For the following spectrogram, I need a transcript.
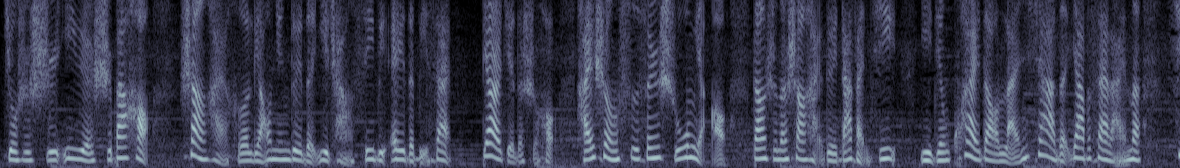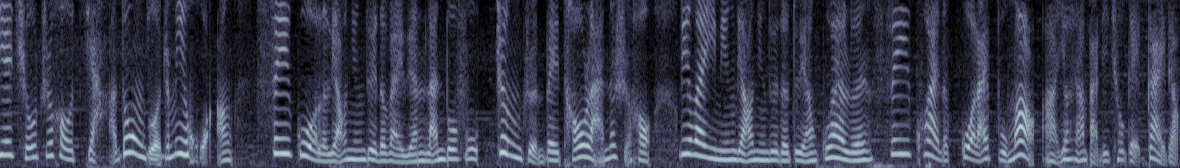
就是十一月十八号，上海和辽宁队的一场 CBA 的比赛。第二节的时候还剩四分十五秒，当时呢上海队打反击，已经快到篮下的亚布塞莱呢接球之后假动作这么一晃，飞过了辽宁队的外援兰多夫，正准备投篮的时候，另外一名辽宁队的队员郭艾伦飞快的过来补帽啊，要想把这球给盖掉。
